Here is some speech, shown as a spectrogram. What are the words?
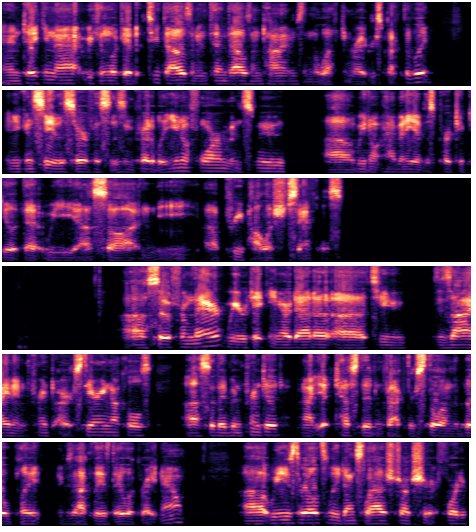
And taking that, we can look at it 2,000 and 10,000 times in the left and right respectively. And you can see the surface is incredibly uniform and smooth. Uh, we don't have any of this particulate that we uh, saw in the uh, pre-polished samples. Uh, so from there, we were taking our data uh, to design and print our steering knuckles. Uh, so they've been printed, not yet tested. In fact, they're still on the build plate exactly as they look right now. Uh, we used a relatively dense lattice structure at 40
